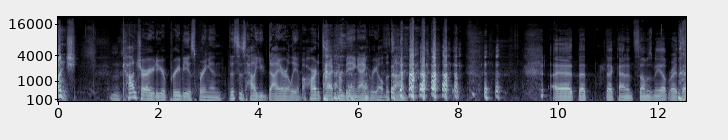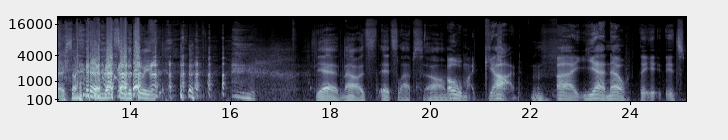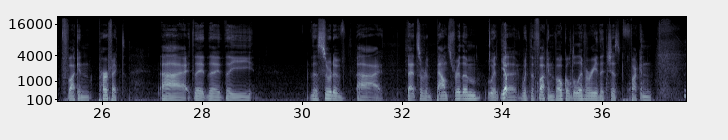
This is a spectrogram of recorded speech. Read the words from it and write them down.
Yeah, that punch. Contrary to your previous bring in, this is how you die early of a heart attack from being angry all the time. Uh, that that kind of sums me up right there. Somewhere mix in between. yeah, no, it's it slaps. Um, oh my god. Uh yeah, no. The- It, it's fucking perfect. Uh the the the the sort of uh that sort of bounce rhythm with Yep. the with the fucking vocal delivery that just fucking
